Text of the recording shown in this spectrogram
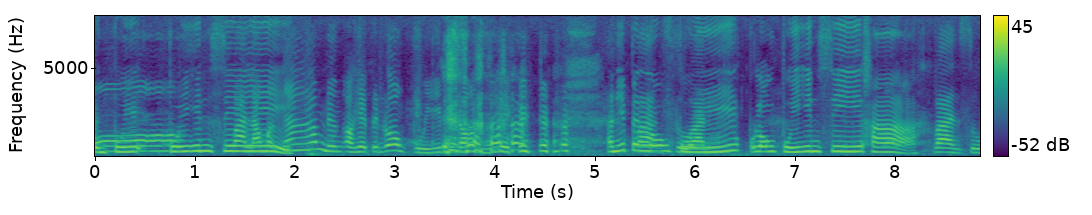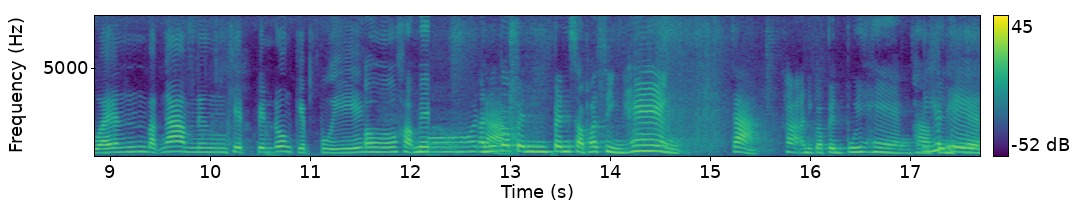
เป็นปุ๋ยอ๋อปุ๋ยอินทรีบ้านหลังบักย์งามหนึงเอาเฮ็ดเป็นโรงปุ๋ยพี่น้องอันนี้เป็นบ้านโรงปุ๋สวยนโรงปุ๋ยอินทรีย์ค่ะบ้านสวยบักงามหนึงเฮ็ดเป็นโรงเก็บปุ๋ยเออค่ะแม่อ๋ออัอันนี้จ้ะก็เป็นเป็นสรรพสิ่งแห้งจ้ะ ค่ะ อันนี้ก็เป็นปุ๋ยแห้งค่ะนี่เฮ็ดป็นเอง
